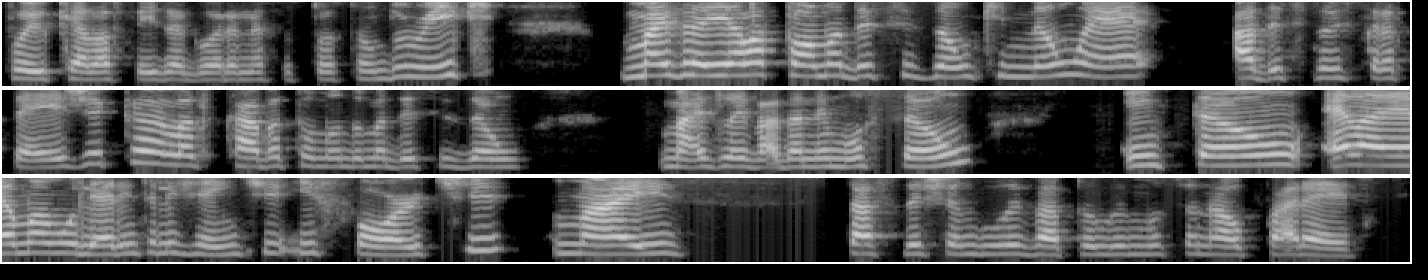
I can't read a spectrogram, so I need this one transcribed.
foi o que ela fez agora nessa situação do Rick, mas aí ela toma a decisão que não é a decisão estratégica, ela acaba tomando uma decisão mais levada na emoção, então, ela é uma mulher inteligente e forte, mas está se deixando levar pelo emocional, parece.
